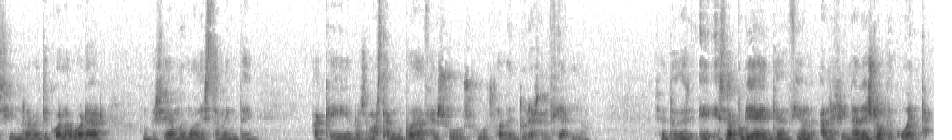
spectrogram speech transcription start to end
sino realmente colaborar, aunque sea muy modestamente, a que los demás también puedan hacer su, su, aventura esencial. ¿no? Entonces, e, esa puridad de intención al final es lo que cuenta,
